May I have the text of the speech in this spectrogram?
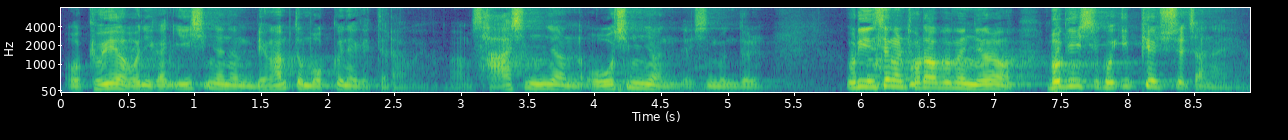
어, 교회 와 보니까 20년은 명함도 못 꺼내겠더라고요. 40년, 50년 되신 분들 우리 인생을 돌아보면요 먹이시고 입혀 주셨잖아요.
